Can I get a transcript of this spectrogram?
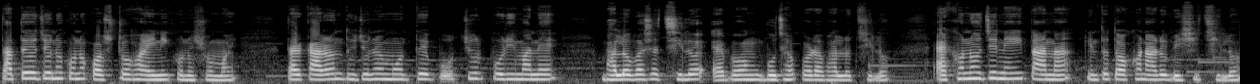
তাতেও যেন কোনো কষ্ট হয়নি কোনো সময়। তার কারণ দুজনের মধ্যে প্রচুর পরিমাণে ভালোবাসা ছিল এবং বোঝাপড়া ভালো ছিল। এখনও যে নেই তা না, কিন্তু তখন আরও বেশি ছিল।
